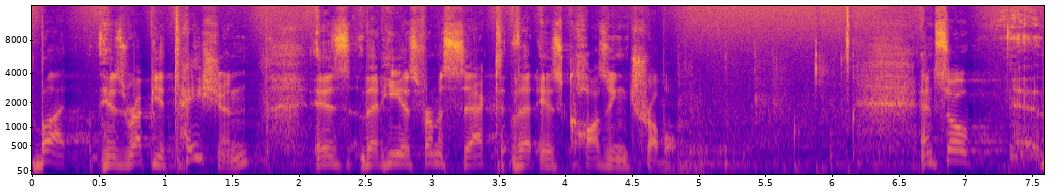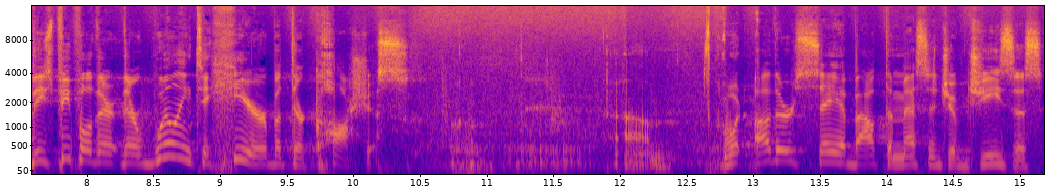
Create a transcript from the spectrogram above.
But his reputation is that he is from a sect that is causing trouble. And so these people, they're, they're willing to hear, but they're cautious. Um, what others say about the message of Jesus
